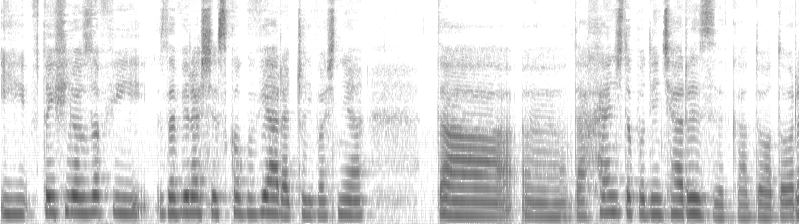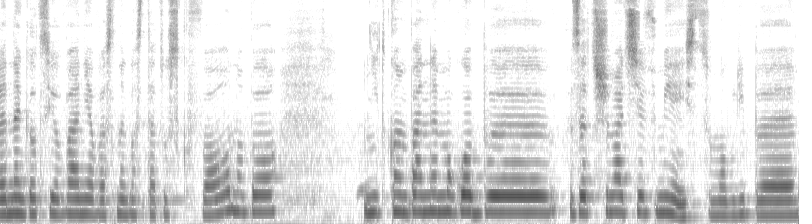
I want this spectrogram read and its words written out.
i w tej filozofii zawiera się skok w wiarę, czyli właśnie ta, e, ta chęć do podjęcia ryzyka, do, do renegocjowania własnego status quo, no bo Nit Company mogłoby zatrzymać się w miejscu, mogliby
